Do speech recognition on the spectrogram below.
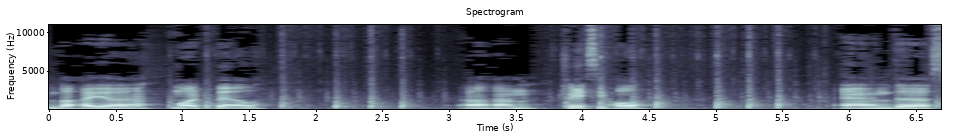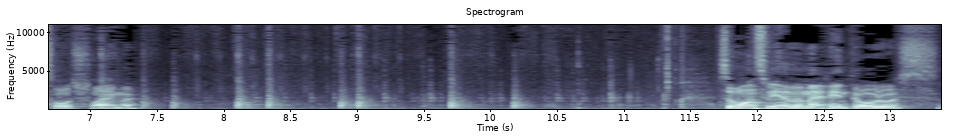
by uh, Mark Bell, um, Tracy Hall, and uh, Saul Schleimer. So once we have a mapping torus,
